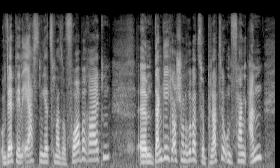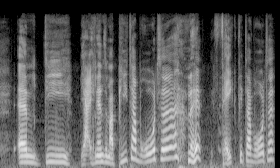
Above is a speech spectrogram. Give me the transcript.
und werde den ersten jetzt mal so vorbereiten. Ähm, dann gehe ich auch schon rüber zur Platte und fange an, ähm, die, ja, ich nenne sie mal Pita-Brote, ne? Fake-Pita-Brote,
